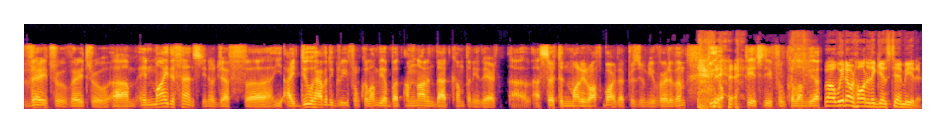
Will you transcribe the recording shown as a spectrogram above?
Very true, very true. Um, in my defense, you know, Jeff, uh, I do have a degree from Columbia, but I'm not in bad company there. Uh, a certain Murray Rothbard, I presume you've heard of him. He PhD from Columbia. Well, we don't hold it against him either.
